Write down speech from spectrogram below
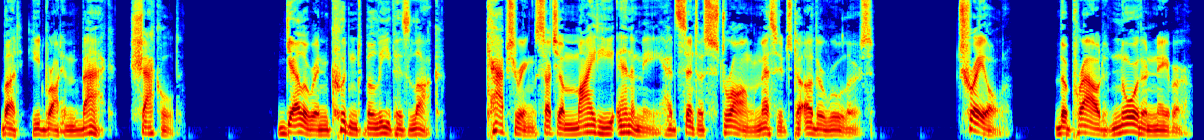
but he'd brought him back, shackled, Gelleran couldn't believe his luck. Capturing such a mighty enemy had sent a strong message to other rulers. Trail, the proud northern neighbor,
